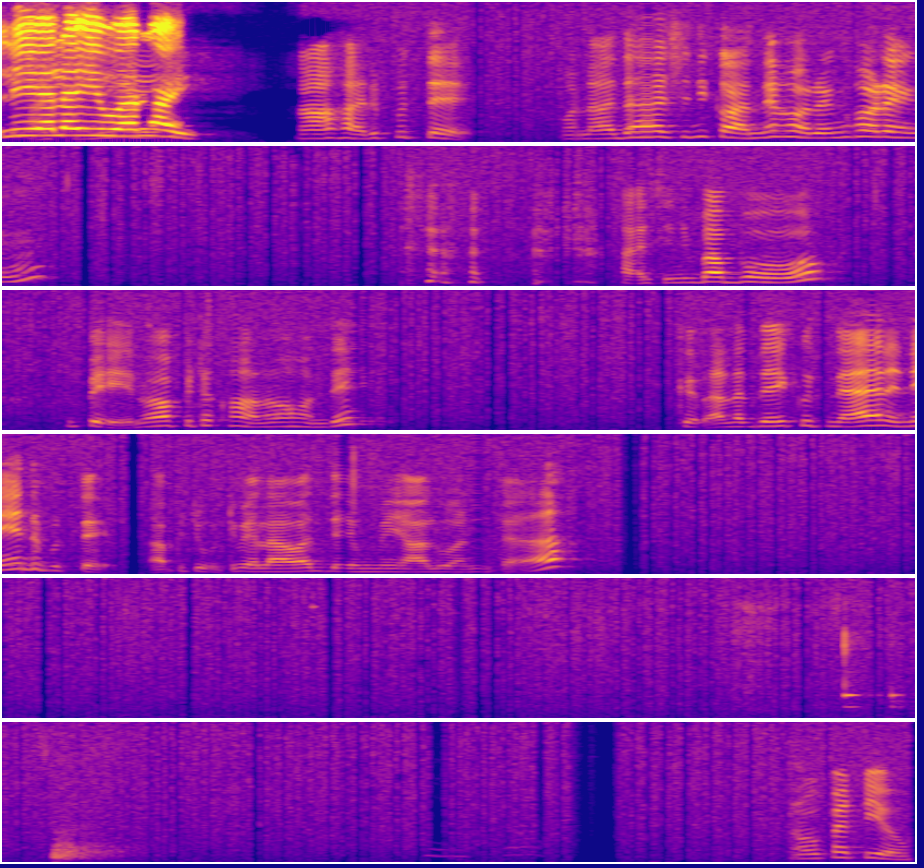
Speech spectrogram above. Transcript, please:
ලියලා ඉවරයි. ආ හරි පුතේ. මොනවද හෂිනි කන්නේ හොරෙන් හොරෙන්? හෂිනි බබෝ පේනවා අපිට කනවා හොඳේ. කරන්න දෙයක්වත් නැහැ නේද පුතේ? අපි චූටි වෙලාවක් දෙමු මේ යාළුවන්ට. ඔව් පැටියෝ.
